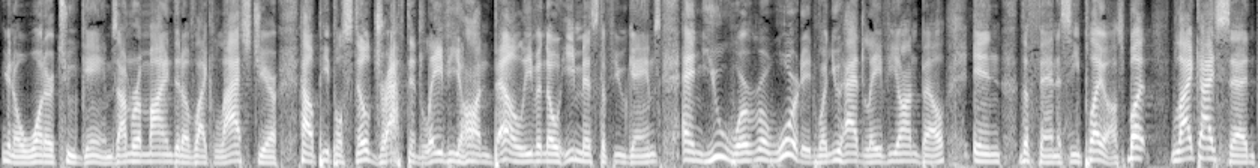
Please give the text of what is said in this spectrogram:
you know, one or two games. I'm reminded of like last year how people still drafted Le'Veon Bell even though he missed a few games, and you were rewarded when you had Le'Veon Bell in the fantasy playoffs. But like I said,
